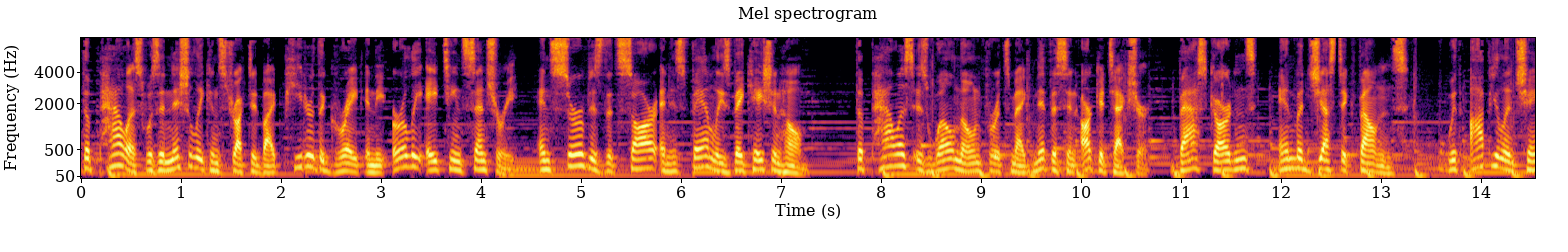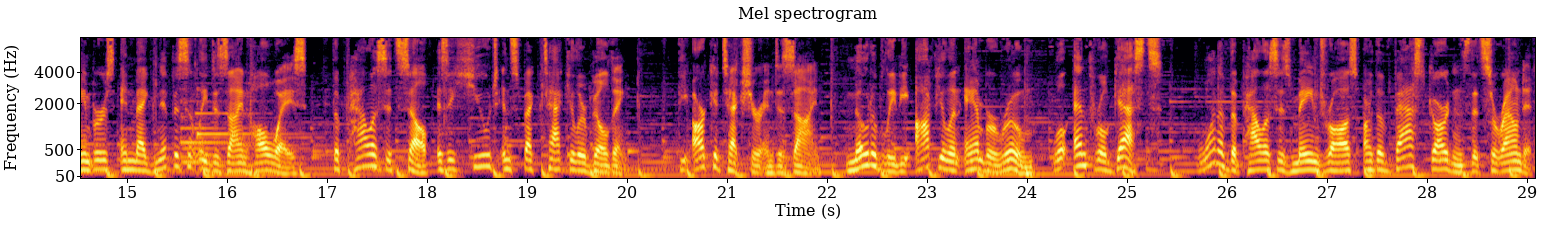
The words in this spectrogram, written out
The palace was initially constructed by Peter the Great in the early 18th century and served as the Tsar and his family's vacation home. The palace is well known for its magnificent architecture, vast gardens, and majestic fountains. With opulent chambers and magnificently designed hallways, the palace itself is a huge and spectacular building. The architecture and design, notably the opulent amber room, will enthrall guests. One of the palace's main draws are the vast gardens that surround it.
